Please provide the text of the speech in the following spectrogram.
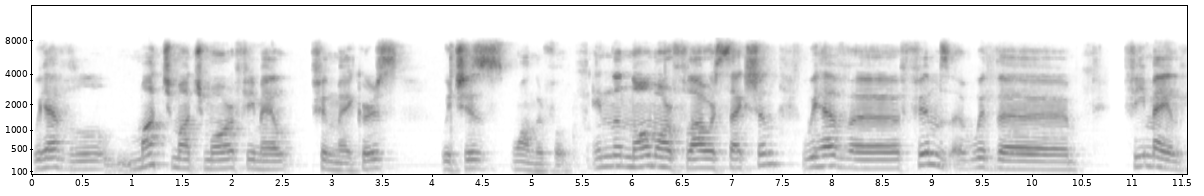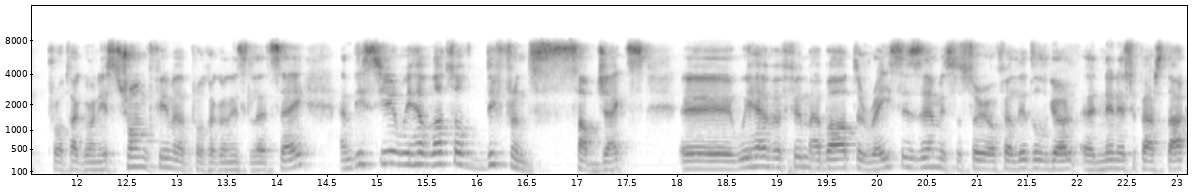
we have much much more female filmmakers, which is wonderful. In the No More Flowers section, we have uh, films with the female protagonists, strong female protagonists, let's say. And this year we have lots of different subjects. Uh, we have a film about racism. It's a story of a little girl, uh, Nene Superstar.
